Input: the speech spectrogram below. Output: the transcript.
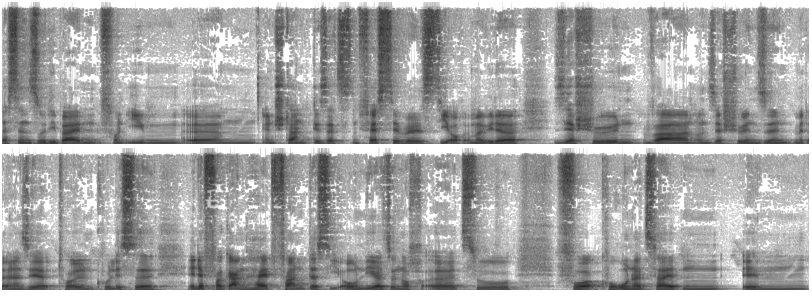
Das sind so die beiden von ihm ähm, instand gesetzten Festivals, die auch immer wieder sehr schön waren und sehr schön sind mit einer sehr tollen Kulisse. In der Vergangenheit fand das The Only also noch äh, zu vor Corona-Zeiten im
